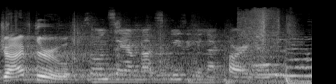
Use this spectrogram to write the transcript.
Drive through. Someone say I'm not squeezing in that car again.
